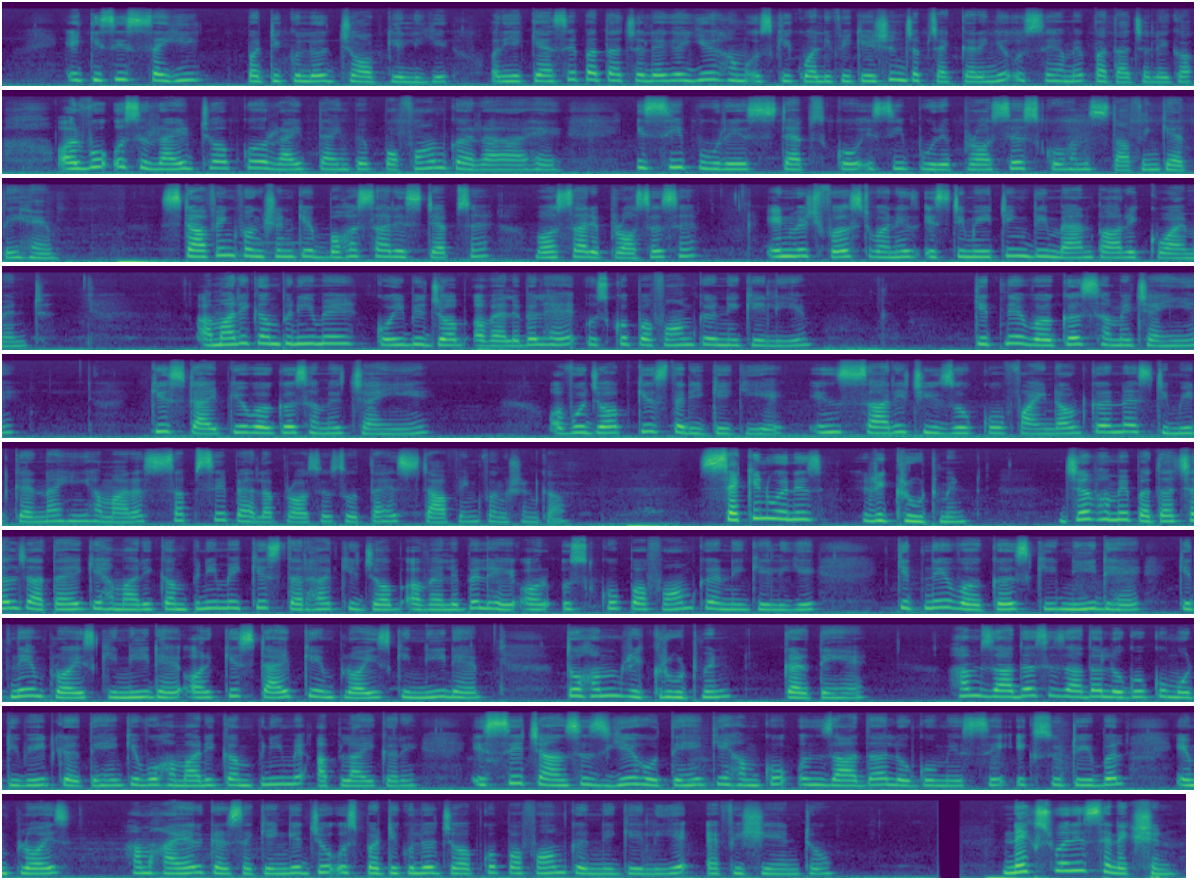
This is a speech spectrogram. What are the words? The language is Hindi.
एक किसी सही पर्टिकुलर जॉब के लिए, और ये कैसे पता चलेगा? ये हम उसकी क्वालिफ़िकेशन जब चेक करेंगे, उससे हमें पता चलेगा। और वो उस राइट जॉब को राइट टाइम पे परफॉर्म कर रहा है, इसी पूरे स्टेप्स को, इसी पूरे प्रोसेस को हम स्टाफिंग कहते हैं। स्टाफिंग फ़ंक्शन के बहुत सारे स्टेप्स हैं, बहुत सारे प्रोसेस हैं। In which first one is estimating the manpower requirement हमारी कंपनी में कोई भी जॉब अवेलेबल है, उसको परफॉर्म करने के लिए कितने वर्कर्स हमें चाहिए, किस टाइप के वर्कर्स हमें चाहिए, और वो जॉब किस तरीके की है, इन सारी चीज़ों को फाइंड आउट करना एस्टिमेट करना ही हमारा सबसे पहला प्रोसेस होता है स्टाफिंग फ़ंक्शन का। सेकेंड वन इज़ रिक्रूटमेंट जब हमें पता चल जाता है कि हमारी कंपनी में किस तरह की जॉब अवेलेबल है और उसको परफॉर्म करने के लिए कितने वर्कर्स की नीड है, कितने एम्प्लॉयज़ की नीड है और किस टाइप के एम्प्लॉयज़ की नीड है तो हम रिक्रूटमेंट करते हैं। हम ज़्यादा से ज़्यादा लोगों को मोटिवेट करते हैं कि वो हमारी कंपनी में अप्लाई करें। इससे चांसेस ये होते हैं कि हमको उन ज़्यादा लोगों में से एक सूटेबल एम्प्लॉयज़ हम हायर कर सकेंगे जो उस पर्टिकुलर जॉब को परफॉर्म करने के लिए एफिशिएंट हो। नेक्स्ट वन इज़ सिलेक्शन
